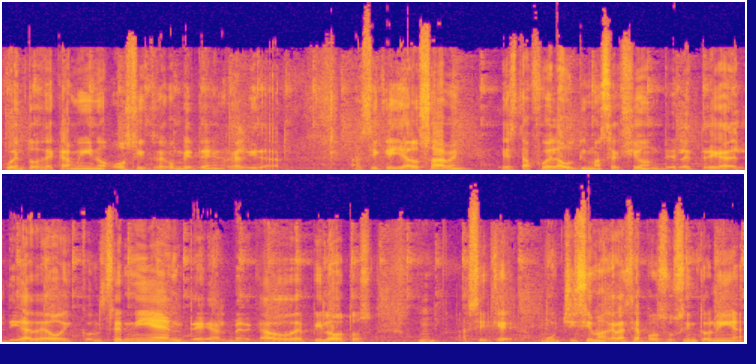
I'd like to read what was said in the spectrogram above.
cuentos de camino, o si se convierten en realidad. Así que ya lo saben, esta fue la última sección de la entrega del día de hoy concerniente al mercado de pilotos. Así que muchísimas gracias por su sintonía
